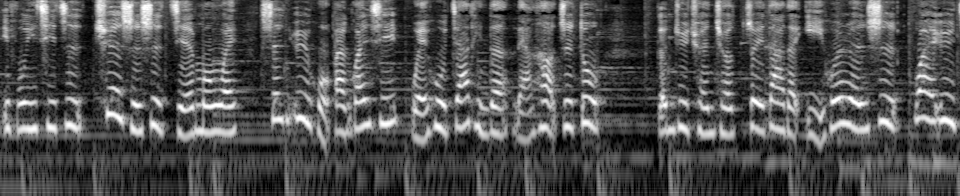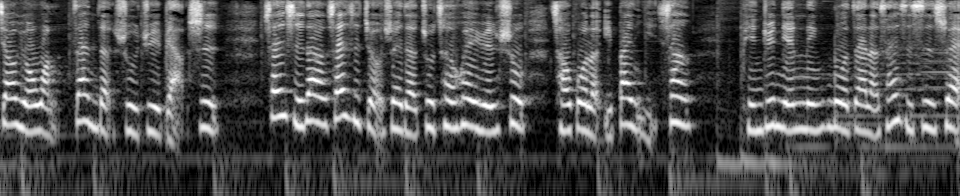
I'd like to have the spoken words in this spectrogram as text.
一夫一妻制确实是结盟为生育伙伴关系、维护家庭的良好制度。根据全球最大的已婚人士外遇交友网站的数据表示，三十到三十九岁的注册会员数超过了一半以上，平均年龄落在了三十四岁，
